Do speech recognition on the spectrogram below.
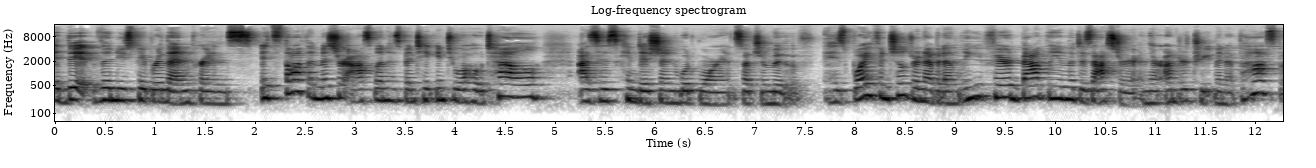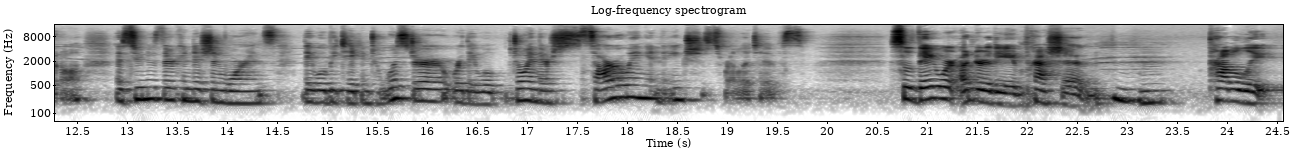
The, the newspaper then prints it's thought that Mr. Asplund has been taken to a hotel as his condition would warrant such a move. His wife and children evidently fared badly in the disaster and they're under treatment at the hospital. As soon as their condition warrants, they will be taken to Worcester where they will join their sorrowing and anxious relatives. So they were under the impression, mm-hmm. probably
